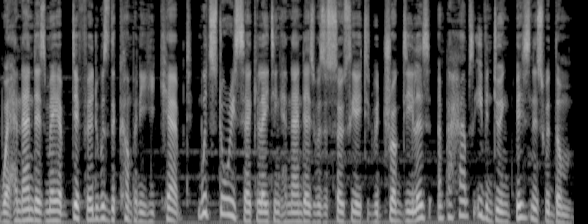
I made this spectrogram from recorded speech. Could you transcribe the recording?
Where Hernandez may have differed was the company he kept, with stories circulating Hernandez was associated with drug dealers and perhaps even doing business with them.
